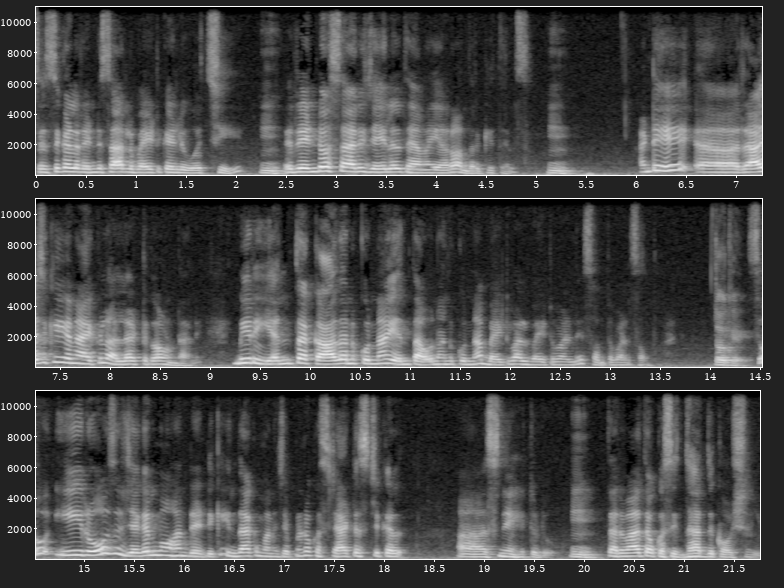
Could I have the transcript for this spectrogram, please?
శశికళ రెండు సార్లు బయటకు వెళ్ళి వచ్చి రెండోసారి జయలలిత ఏమయ్యారో అందరికీ తెలుసు. అంటే రాజకీయ నాయకులు అలర్ట్గా ఉండాలి. మీరు ఎంత కాదనుకున్నా ఎంత అవుననుకున్నా బయట వాళ్ళు బయట వాళ్ళే సొంత వాళ్ళు సొంత వాళ్ళు. ఓకే. సో ఈ రోజు జగన్మోహన్ రెడ్డికి ఇందాక మనం చెప్పినట్టు ఒక స్టాటిస్టికల్ స్నేహితుడు. తర్వాత ఒక సిద్ధార్థ కౌశల్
